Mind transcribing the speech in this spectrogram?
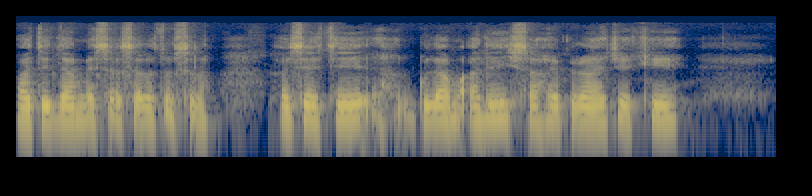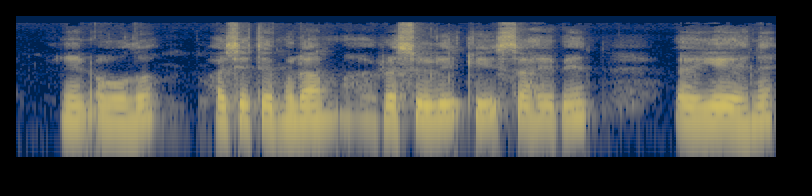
Vadiler Mesih Sallallahu Vesselam. Hazreti Gulam Ali sahib Raceki'nin oğlu. Hazreti Mulam Resulü ki sahibin e, yeğeni.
